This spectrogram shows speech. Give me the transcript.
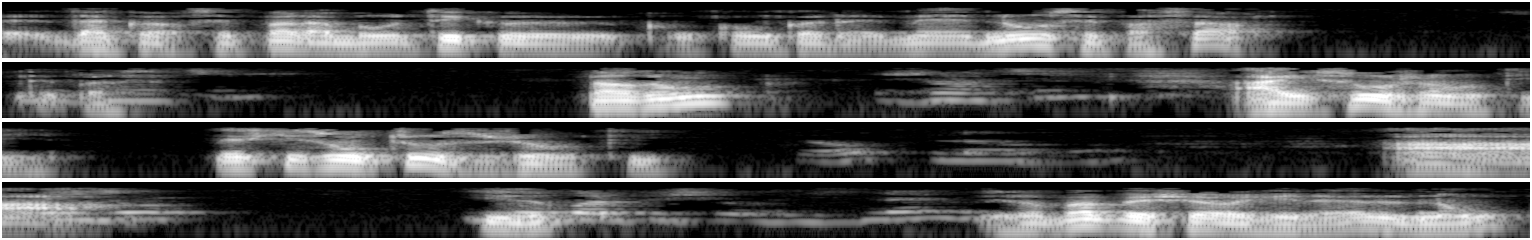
euh, d'accord, c'est pas la beauté que qu'on connaît. Mais non, c'est pas ça. C'est pas ça. Pardon? Gentils Ah, ils sont gentils. Est-ce qu'ils sont tous gentils? Non, non. Ah Ils ont, pas le péché originel Ils n'ont pas le péché originel, non.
